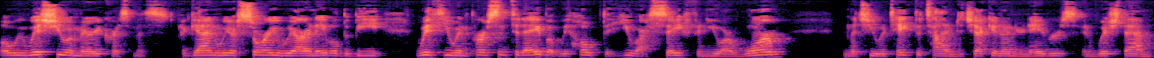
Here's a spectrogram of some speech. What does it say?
Well, we wish you a Merry Christmas. Again, we are sorry we are unable to be with you in person today, but we hope that you are safe and you are warm and that you would take the time to check in on your neighbors and wish them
